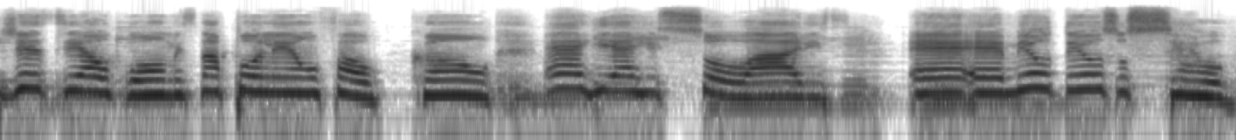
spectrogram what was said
Gesiel Gomes, Napoleão Falcão, R.R. Soares, é, é, meu Deus do céu.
